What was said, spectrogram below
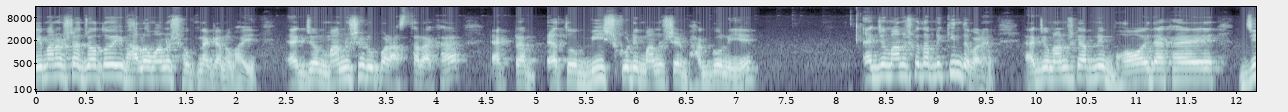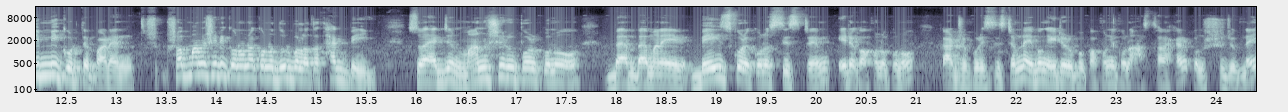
এই মানুষটা যতই ভালো মানুষ হোক না কেন ভাই, একজন মানুষের উপর আস্থা রাখা একটা এত বিশ কোটি মানুষের ভাগ্য নিয়ে একজন মানুষকে তো আপনি কিনতে পারেন। একজন মানুষকে আপনি ভয় দেখায় জিম্মি করতে পারেন। সব মানুষেরই কোনো না কোনো দুর্বলতা থাকবেই। সো একজন মানুষের উপর কোনো মানে বেস করে কোনো সিস্টেম এটা কখনো কোনো কার্যকরী সিস্টেম না এবং এইটার উপর কখনোই কোনো আস্থা রাখার কোনো সুযোগ নেই।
